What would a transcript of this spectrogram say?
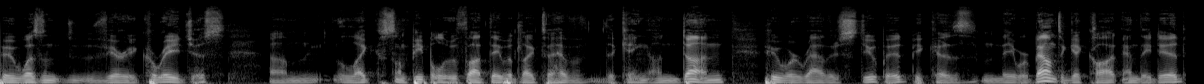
who wasn't very courageous, um, like some people who thought they would like to have the king undone, who were rather stupid because they were bound to get caught, and they did,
